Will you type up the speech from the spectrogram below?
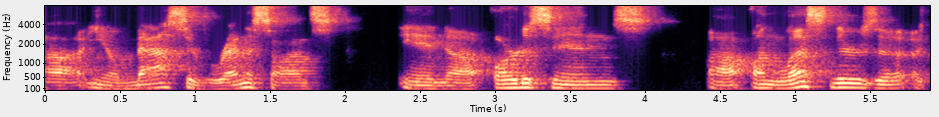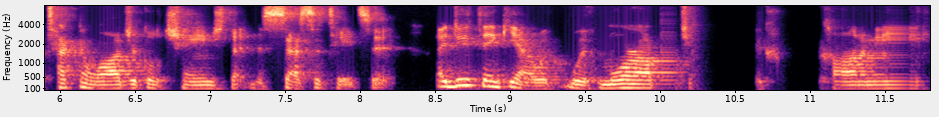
uh, you know massive renaissance in uh, artisans uh, unless there's a, a, technological change that necessitates it. I do think yeah, with, with more opportunity economy,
